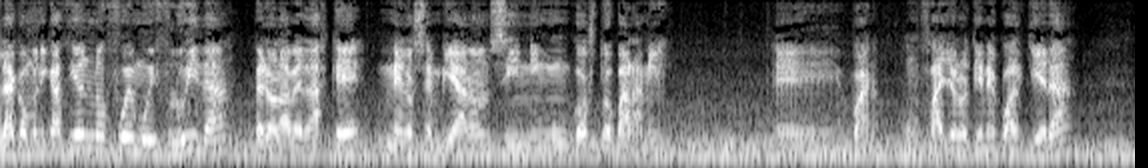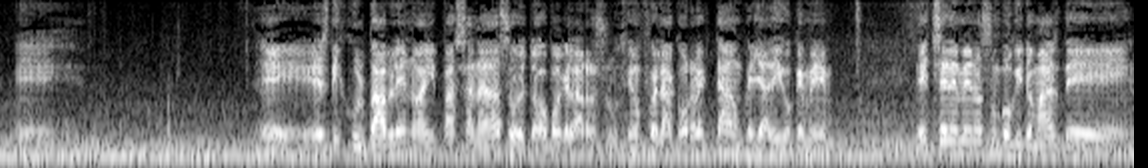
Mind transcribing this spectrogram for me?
La comunicación no fue muy fluida, pero la verdad es que me los enviaron sin ningún costo para mí. Eh, bueno, un fallo lo tiene cualquiera. Eh, eh, es disculpable, no hay pasa nada, sobre todo porque la resolución fue la correcta, aunque ya digo que me eché de menos un poquito más de,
